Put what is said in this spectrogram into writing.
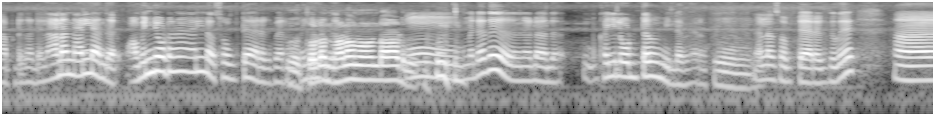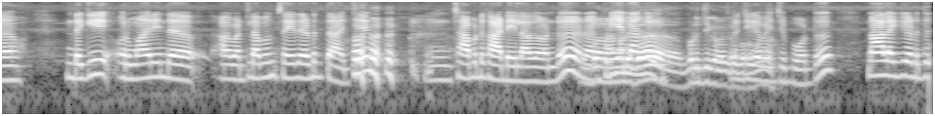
சாப்பிட்டு காட்டல ஆனால் நல்ல அந்த அவிஞ்ச உடனே நல்ல சொப்டாக இருக்கு பாருங்க. மற்றது நல்லா அந்த கையில் ஒட்டவும் இல்லை வேறு. நல்லா சாஃப்டாக இருக்குது. இன்றைக்கு ஒரு மாதிரி இந்த வட்டலாபம் செய்து எடுத்தாச்சு. சாப்பிட்டு காட்ட இல்லாதவண்டு அப்படியே நாங்கள் ஃப்ரிட்ஜுக்கு வச்சு போட்டு நாளைக்கு எடுத்து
